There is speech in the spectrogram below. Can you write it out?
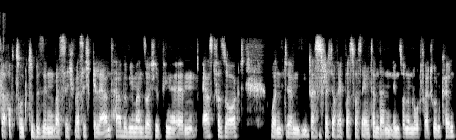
darauf zurückzubesinnen, was ich, was ich gelernt habe, wie man solche Dinge ähm, erst versorgt. Und ähm, das ist vielleicht auch etwas, was Eltern dann in so einem Notfall tun können.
